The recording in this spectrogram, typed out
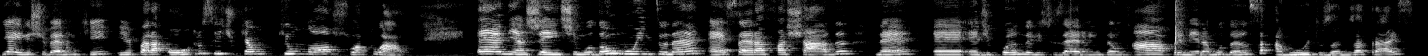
e aí eles tiveram que ir para outro sítio, que é o, que o nosso atual. É, minha gente, mudou muito, né? Essa era a fachada, né? É, é de quando eles fizeram, então, a primeira mudança, há muitos anos atrás.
